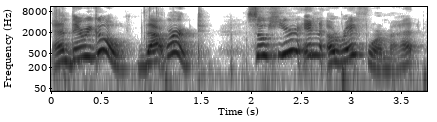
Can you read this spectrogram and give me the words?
And there we go. That worked. So here in array format,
